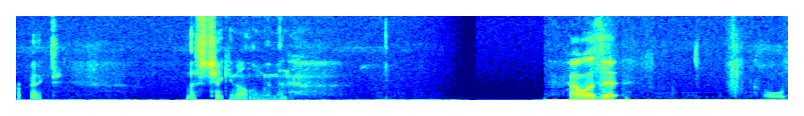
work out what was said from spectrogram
perfect. Let's check in on the women. How was it? Cold.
